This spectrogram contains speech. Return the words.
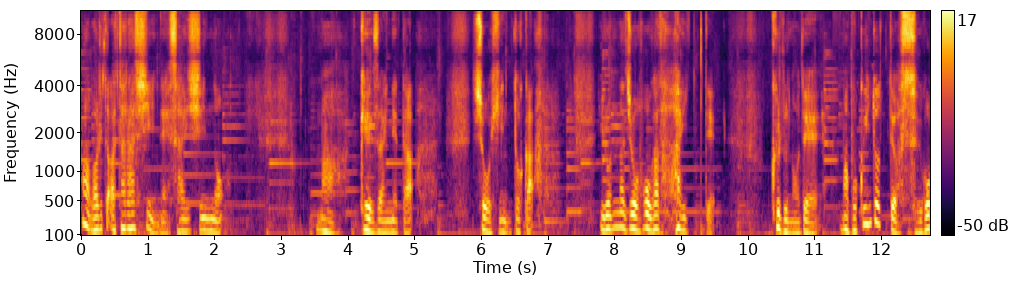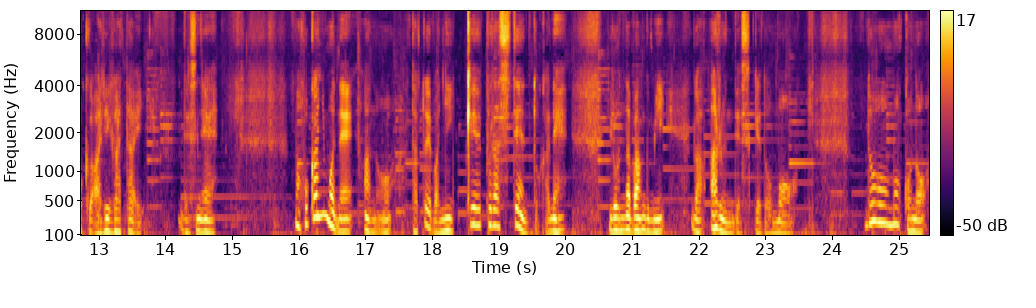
まあ、割と新しいね最新のまあ経済ネタ商品とかいろんな情報が入ってくるので、まあ、僕にとってはすごくありがたいですね。まあ、他にもねあの例えば日経プラス10とかねいろんな番組があるんですけどもどうもこの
